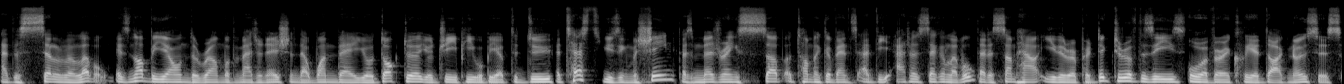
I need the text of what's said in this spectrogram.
at the cellular level. It's not beyond the realm of imagination that one day your doctor, your GP will be able to do a test using a machine that's measuring subatomic events at the attosecond level that is somehow either a predictor of disease or a very clear diagnosis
